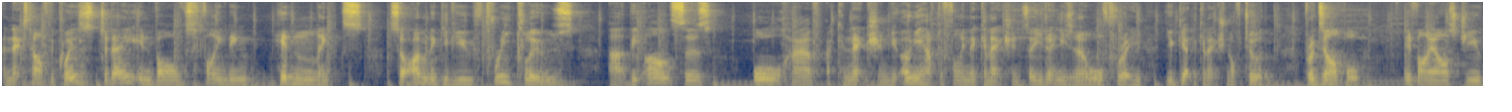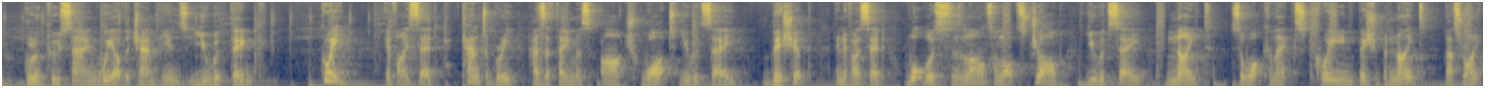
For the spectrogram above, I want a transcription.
And next half the quiz today involves finding hidden links. So I'm going to give you three clues uh, the answers all have a connection. You only have to find the connection, so you don't need to know all three. You get the connection off two of them. For example, if I asked you group who sang We Are the Champions, you would think Queen. If I said Canterbury has a famous arch what, you would say bishop. And if I said what was Sir Lancelot's job, you would say knight. So what connects queen, bishop and knight? That's right,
